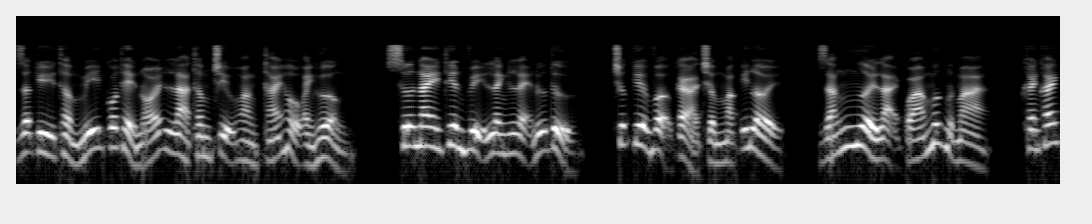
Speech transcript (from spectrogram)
Dẫn kỳ thẩm mỹ có thể nói là thâm chịu hoàng thái hậu ảnh hưởng, xưa nay thiên vị lanh lẹ nữ tử, trước kia vợ cả trầm mặc ít lời, dáng người lại quá mức mượt mà, khanh khách,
